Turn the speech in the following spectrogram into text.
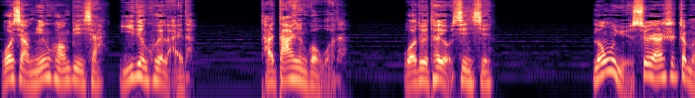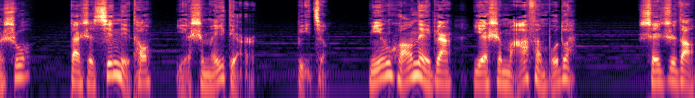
我想明皇陛下一定会来的，他答应过我的，我对他有信心。龙宇虽然是这么说，但是心里头也是没底儿。毕竟明皇那边也是麻烦不断，谁知道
